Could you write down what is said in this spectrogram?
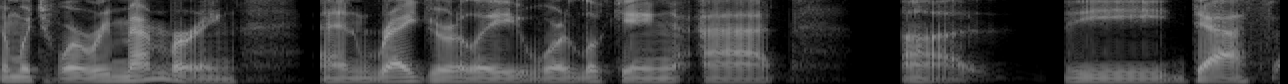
in which we're remembering and regularly we're looking at uh, the death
